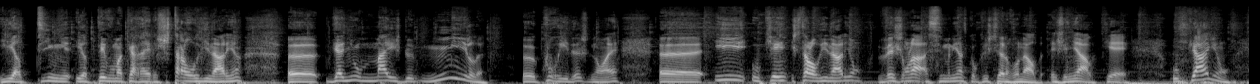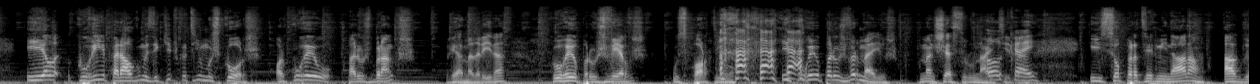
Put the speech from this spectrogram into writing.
E ele, tinha, ele teve uma carreira extraordinária, eh, ganhou mais de mil uh, corridas, não é? Uh, e o que é extraordinário, vejam lá a semelhança com o Cristiano Ronaldo, é genial, que é o Caio, ele corria para algumas equipes que tinham umas cores. Ora, correu para os brancos, Real Madrid, correu para os verdes, o Sporting, e correu para os vermelhos, Manchester United. Ok. E só para terminar, algo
